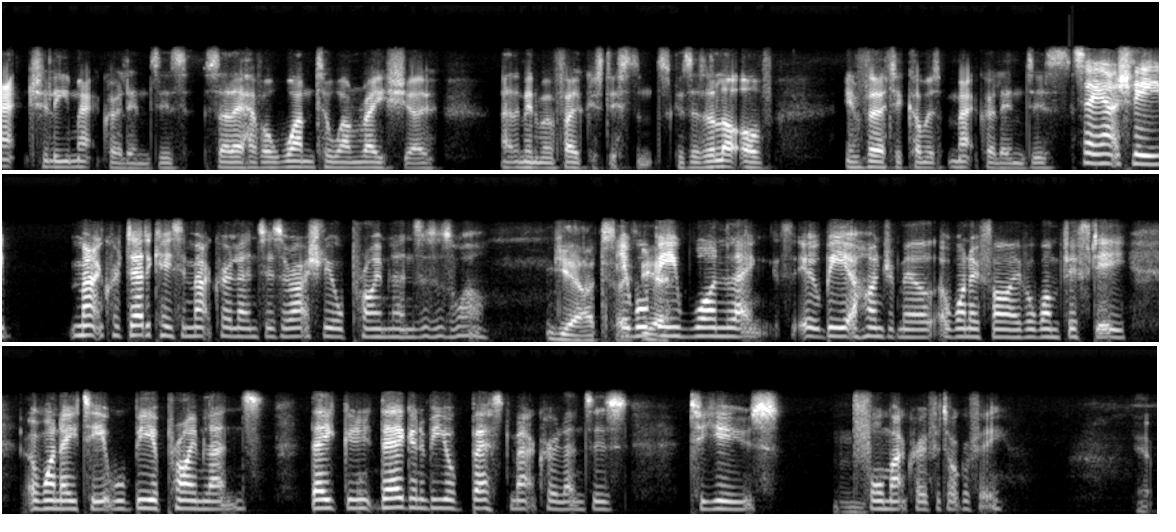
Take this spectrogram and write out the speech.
actually macro lenses so they have a one to one ratio at the minimum focus distance because there's a lot of inverted commas macro lenses. So actually macro dedicated macro lenses are actually all prime lenses as well. Yeah, I'd say it will yeah. be one length. It will be a 100 mil, a 105, a 150, a 180. It will be a prime lens. They they're going to be your best macro lenses to use mm. for macro photography. Yep.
